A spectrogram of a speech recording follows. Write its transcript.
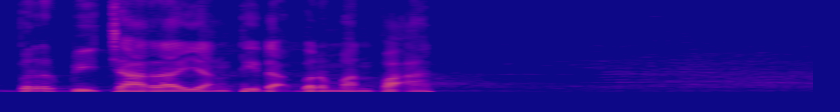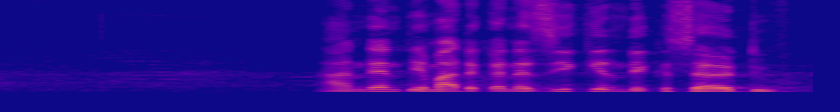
berbicara yang tidak bermanfaat? Anden timak dekana zikir di kesadu.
